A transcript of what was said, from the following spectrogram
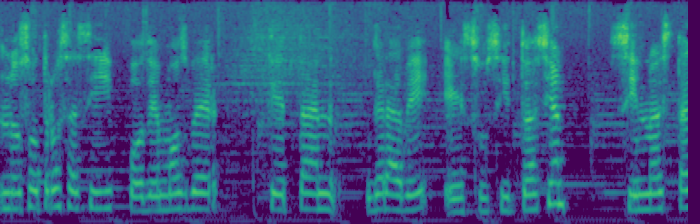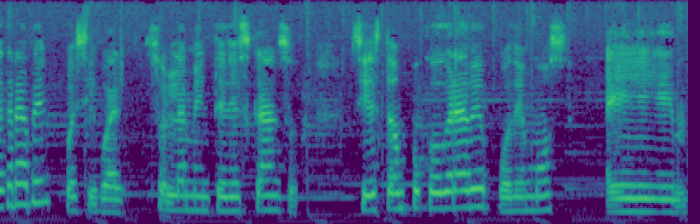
nosotros así podemos ver qué tan grave es su situación. Si no está grave, pues igual, solamente descanso. Si está un poco grave, podemos eh,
